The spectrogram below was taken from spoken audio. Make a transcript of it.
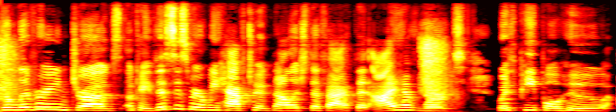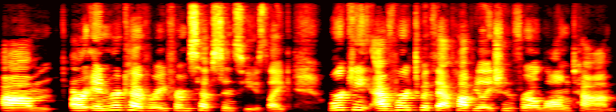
delivering drugs. Okay, this is where we have to acknowledge the fact that I have worked with people who um are in recovery from substance use. Like working I've worked with that population for a long time.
